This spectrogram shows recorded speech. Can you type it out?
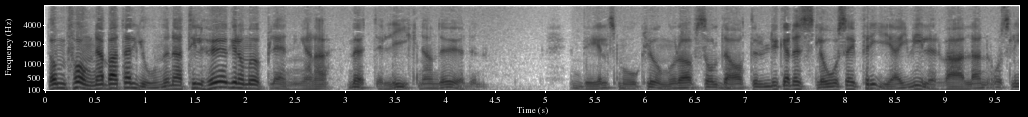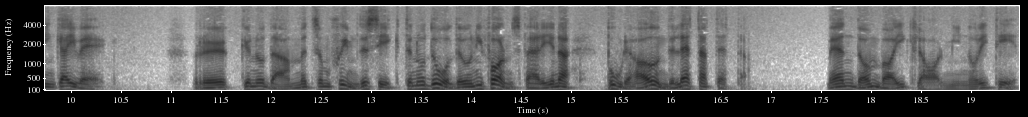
De fångna bataljonerna till höger om upplänningarna mötte liknande öden. En del små klungor av soldater lyckades slå sig fria i Villervallan och slinka iväg. Röken och dammet som skymde sikten och dolde uniformsfärgerna borde ha underlättat detta. Men de var i klar minoritet.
